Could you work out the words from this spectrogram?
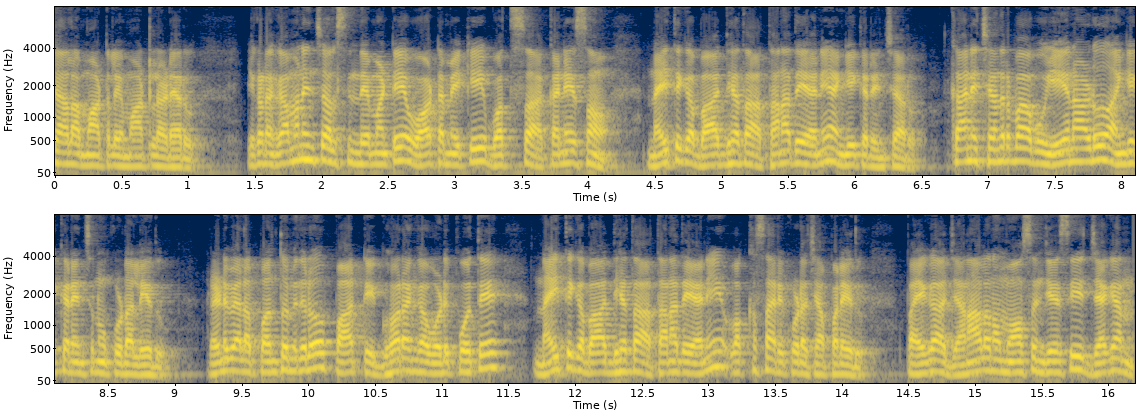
చాలా మాటలే మాట్లాడారు. ఇక్కడ గమనించాల్సిందేమంటే ఓటమికి వత్స కనీసం నైతిక బాధ్యత తనదే అని అంగీకరించారు. కానీ చంద్రబాబు ఏనాడు అంగీకరించడం కూడా లేదు. రెండు వేల పంతొమ్మిదిలో పార్టీ ఘోరంగా ఓడిపోతే నైతిక బాధ్యత తనదే అని ఒక్కసారి కూడా చెప్పలేదు. పైగా జనాలను మోసం చేసి జగన్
